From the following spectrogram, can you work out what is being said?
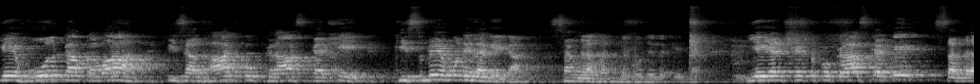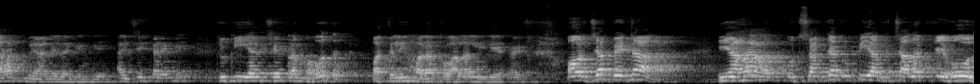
के होल का प्रवाह इस आधार को क्रॉस करके किसमें होने लगेगा? संग्राहक में होने लगेगा। ये यन क्षेत्र को क्रॉस करके संग्राहक में आने लगेंगे। ऐसे करेंगे, क्योंकि यन क्षेत्र हम बहुत पतली परत वाला लिए हैं। और जब बेटा यहाँ उत्सर्जक रूपी अर्धचालक के होल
